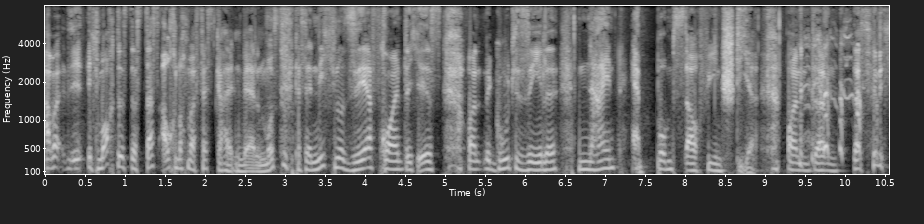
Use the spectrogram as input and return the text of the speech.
aber ich mochte es, dass das auch nochmal festgehalten werden muss, dass er nicht nur sehr freundlich ist und eine gute Seele, nein, er bumst auch wie ein Stier. Und ähm, das finde ich,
